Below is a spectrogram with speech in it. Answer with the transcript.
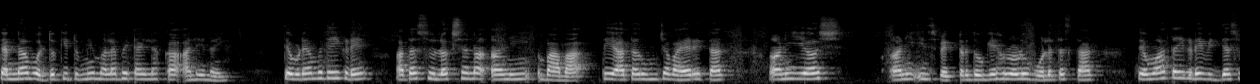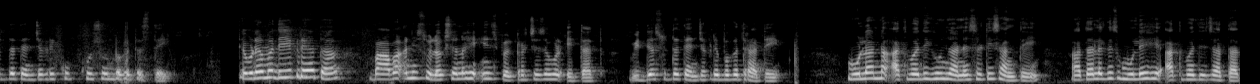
त्यांना बोलतो की तुम्ही मला भेटायला का आले नाही? तेवढ्यामध्ये इकडे आता सुलक्षणा आणि बाबा ते आता रूमच्या बाहेर येतात आणि यश आणि इन्स्पेक्टर दोघे हळूहळू बोलत असतात. तेव्हा आता इकडे विद्यासुद्धा त्यांच्याकडे खूप खुश होऊन बघत असते. तेवढ्यामध्ये इकडे आता बाबा आणि सुलक्षणा हे इन्स्पेक्टरच्या जवळ येतात. विद्यासुद्धा त्यांच्याकडे बघत राहते. मुलांना आतमध्ये घेऊन जाण्यासाठी सांगते. आता लगेच मुले हे आतमध्ये जातात.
